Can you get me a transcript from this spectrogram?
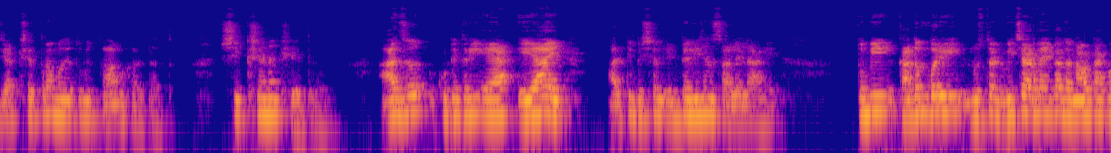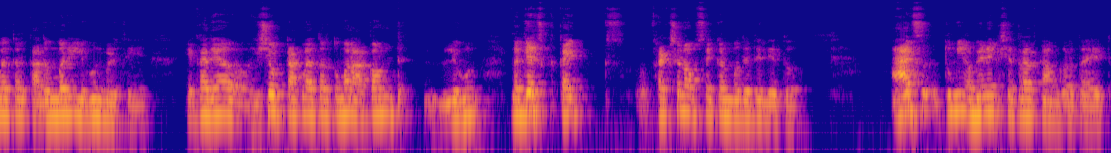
ज्या क्षेत्रामध्ये तुम्ही काम करतात शिक्षण क्षेत्र आज कुठेतरी ए आय आर्टिफिशियल इंटेलिजन्स आलेला आहे. तुम्ही कादंबरी नुसतं विचारलं एखादं नाव टाकलं तर कादंबरी लिहून मिळते. एखाद्या हिशोब टाकला तर तुम्हाला अकाउंट लिहून लगेच काही फ्रॅक्शन ऑफ सेकंडमध्ये ते देतं. आज तुम्ही अभिनय क्षेत्रात काम करतायत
